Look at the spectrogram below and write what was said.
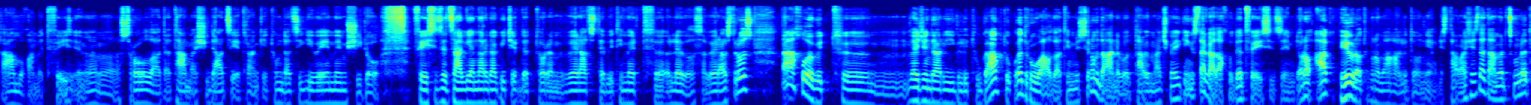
დაამოყამეთ Face-სროლა და თამაში დააციეთ რანკი, თუნდაც იგივე MM-ში, რომ Face-ზე ძალიან არ გაგიჭirdეთ, თორემ ვერაცდებით იმ ერთ level-სა ვერასდროს. დაახლოებით Legendary Eagle თუ გაქვთ, უკვე დრო ალბათ იმისი, რომ დაანებოთ თავი matchmaking-ს და გადახვიდეთ Face-ზე, იმიტომ რომ აქ ბევრად უფრო მაღალი დონე არის თამაშის და დამერწმუნეთ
